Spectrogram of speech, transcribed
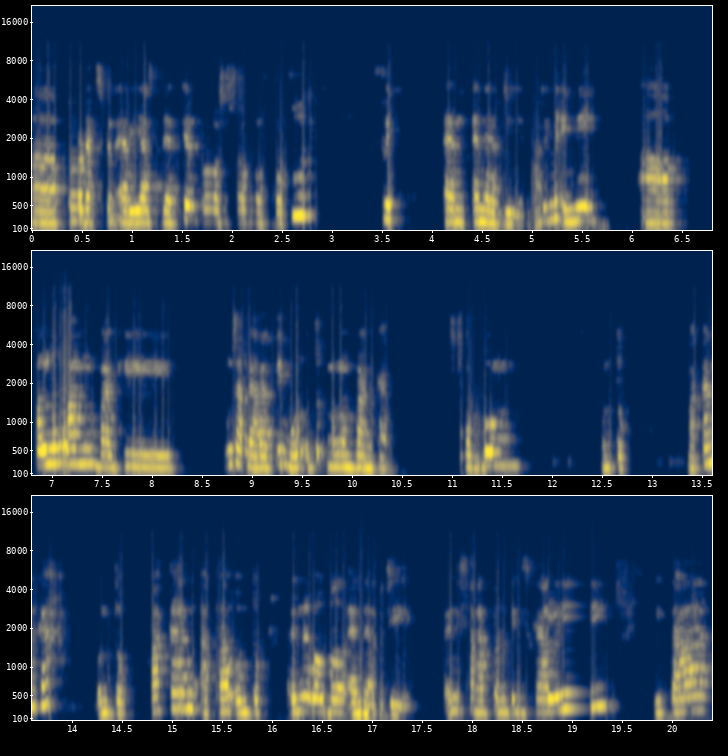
uh, production areas that can process for food, feed, and energy. Artinya ini uh, peluang bagi Nusa Tenggara Timur untuk mengembangkan sorghum untuk makankah, untuk pakan, atau untuk renewable energy. Ini sangat penting sekali kita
